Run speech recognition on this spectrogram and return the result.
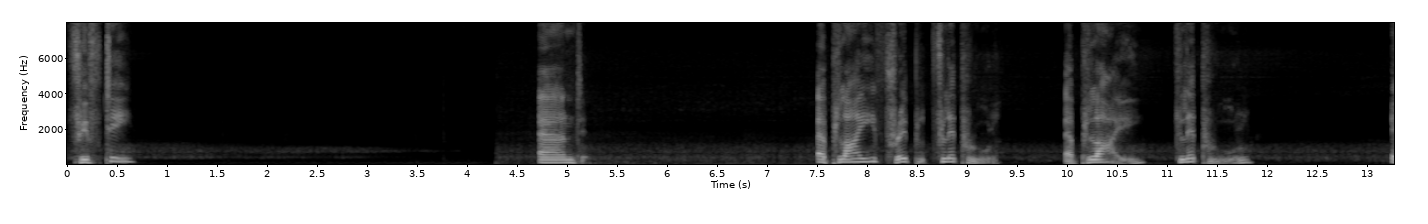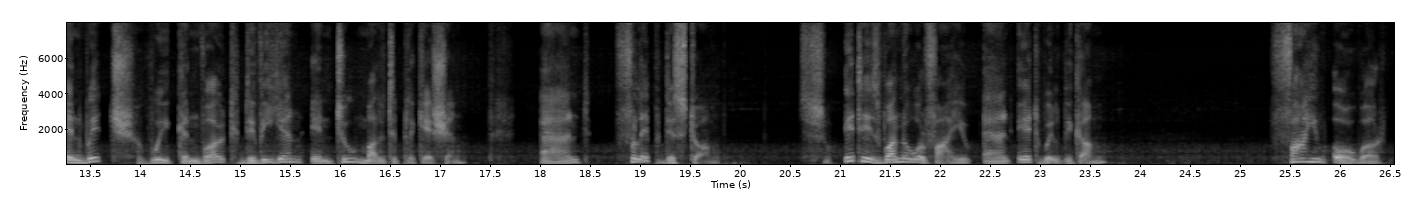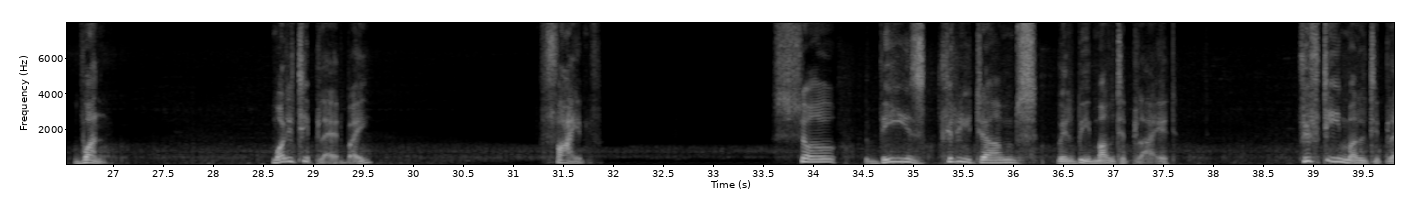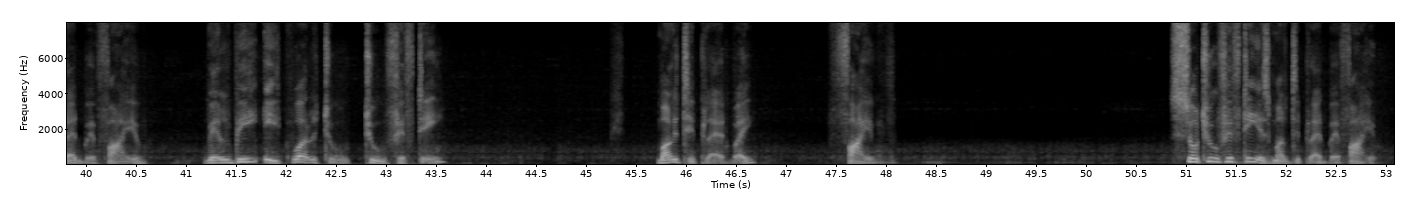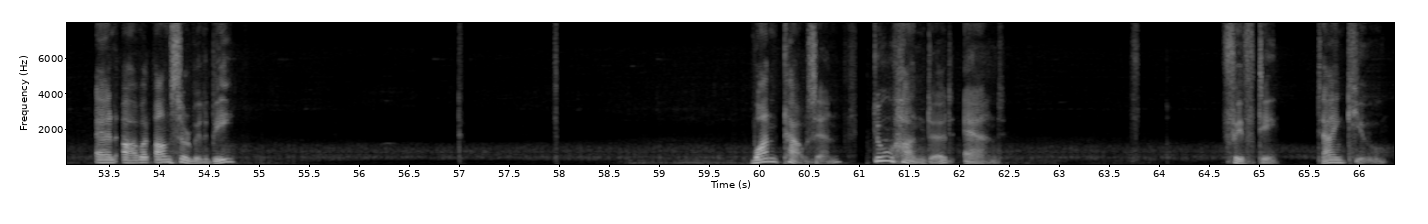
50 and apply flip, flip rule. Apply flip rule in which we convert division into multiplication and flip this term. So it is 1 over 5 and it will become 5 over 1 multiplied by 5. So these three terms will be multiplied. 50 multiplied by 5 will be equal to 250 multiplied by 5. So 250 is multiplied by 5 and our answer will be one thousand two hundred and fifty. Thank you.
